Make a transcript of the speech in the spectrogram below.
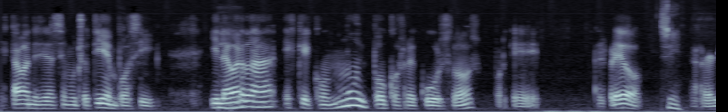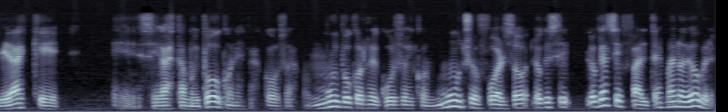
estaban desde hace mucho tiempo así. Y la verdad es que con muy pocos recursos, porque Alfredo, sí. la realidad es que eh, se gasta muy poco en estas cosas, con muy pocos recursos y con mucho esfuerzo, lo que, se, lo que hace falta es mano de obra.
